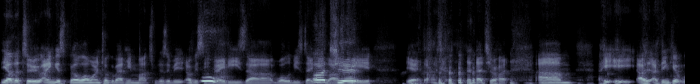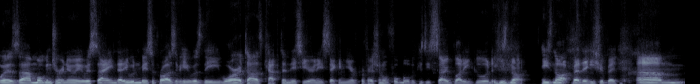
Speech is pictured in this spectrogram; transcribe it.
The other two, Angus Bell, I won't talk about him much because he obviously Ooh. made his uh, Wallabies debut oh, last year. Yeah, that's right. Um, he, he I, I, think it was uh, Morgan Turinui was saying that he wouldn't be surprised if he was the Waratahs captain this year in his second year of professional football because he's so bloody good. He's not. He's not, but he should be. Um,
